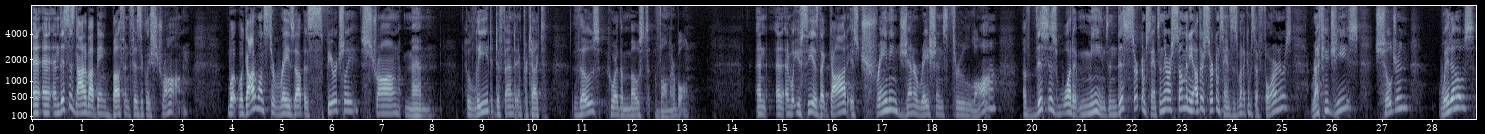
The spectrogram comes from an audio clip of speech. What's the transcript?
And, and, and this is not about being buff and physically strong. What, what God wants to raise up is spiritually strong men who lead, defend, and protect those who are the most vulnerable. And, and, and what you see is that God is training generations through law of this is what it means in this circumstance. And there are so many other circumstances when it comes to foreigners, refugees, children, widows,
